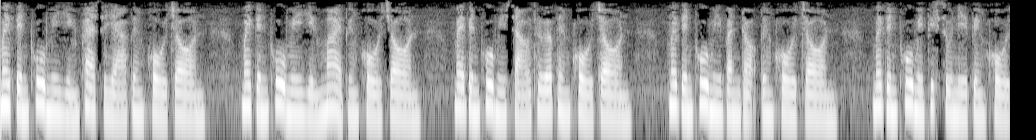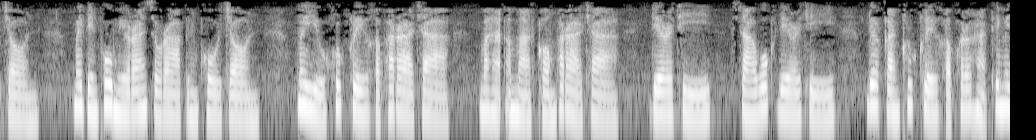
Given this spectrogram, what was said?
ไม่เป็นผู้มีหญิงแพทย์สยาเป็นโคจร ไม่เป็นผู้มีหญิงไม้เป็นโคจร ไม่เป็นผู้มีสาวเทือเป็นโคจร ไม่เป็นผู้มีบันเดาะเป็นโคจร ไม่เป็นผู้มีภิกษุณีเป็นโคจร ไม่เป็นผู้มีร้านสุราเป็นโคจร ไม่อยู่คลุกคลีกับพระราชา มหาอมาตย์ของพระราชา เดรธีสาวกเดรธีด้วยการคลุกคลีกับพระหัตที่ไม่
